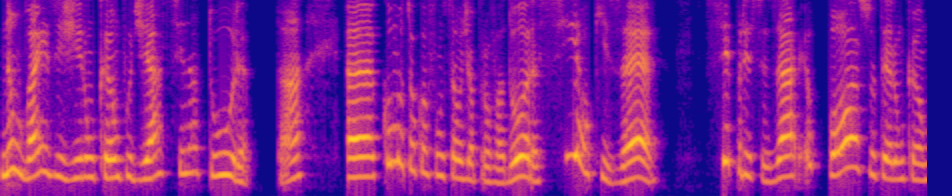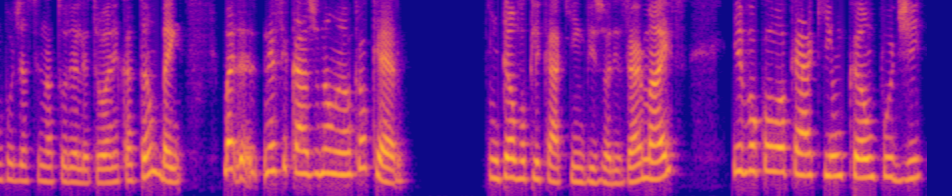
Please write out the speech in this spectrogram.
não vai exigir um campo de assinatura, tá? Uh, como eu estou com a função de aprovadora, se eu quiser, se precisar, eu posso ter um campo de assinatura eletrônica também, mas eh, nesse caso não é o que eu quero. Então, eu vou clicar aqui em visualizar mais e vou colocar aqui um campo de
